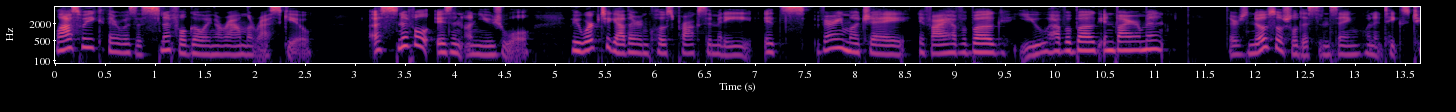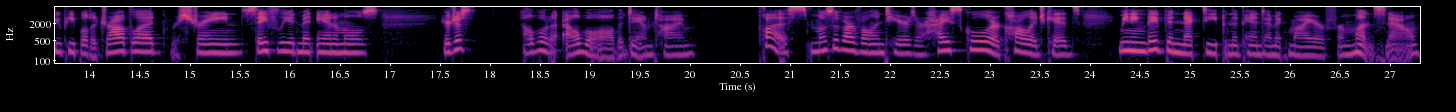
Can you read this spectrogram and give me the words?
Last week, there was a sniffle going around the rescue. A sniffle isn't unusual. We work together in close proximity. It's very much a if I have a bug, you have a bug environment. There's no social distancing when it takes two people to draw blood, restrain, safely admit animals. You're just elbow to elbow all the damn time. Plus, most of our volunteers are high school or college kids, meaning they've been neck deep in the pandemic mire for months now.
